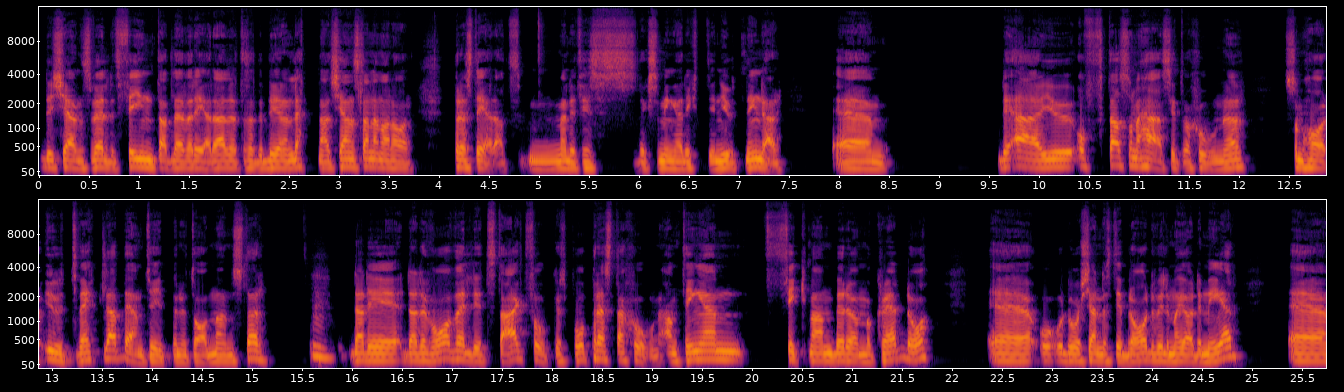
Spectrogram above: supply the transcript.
det känns väldigt fint att leverera. Eller att det blir en lättnadskänsla när man har presterat. Men det finns liksom ingen riktig njutning där. Eh, det är ju ofta sådana här situationer som har utvecklat den typen av mönster. Mm. Där, det, där det var väldigt starkt fokus på prestation. Antingen fick man beröm och cred då eh, och, och, då kändes det bra, då ville man göra det mer. Eh,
